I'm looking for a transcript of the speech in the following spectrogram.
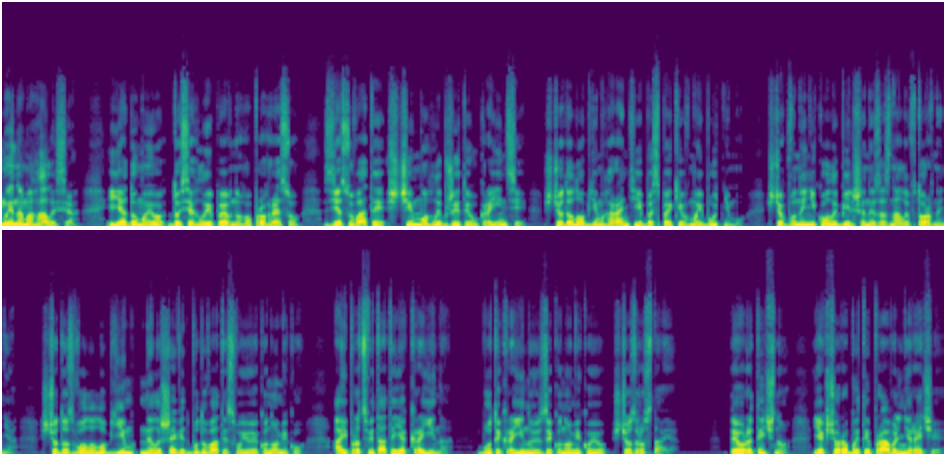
Ми намагалися, і я думаю, досягли певного прогресу з'ясувати, з чим могли б жити українці, що дало б їм гарантії безпеки в майбутньому, щоб вони ніколи більше не зазнали вторгнення, що дозволило б їм не лише відбудувати свою економіку, а й процвітати як країна, бути країною з економікою, що зростає. Теоретично, якщо робити правильні речі,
